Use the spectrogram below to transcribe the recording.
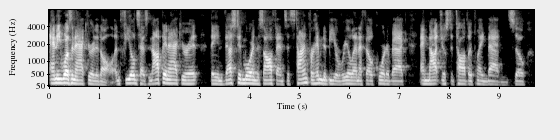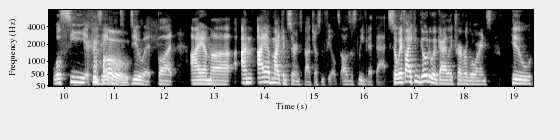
and he wasn't accurate at all. And Fields has not been accurate. They invested more in this offense. It's time for him to be a real NFL quarterback and not just a toddler playing Madden. So we'll see if he's able oh. to do it, but I am uh I'm I have my concerns about Justin Fields. I'll just leave it at that. So if I can go to a guy like Trevor Lawrence who,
